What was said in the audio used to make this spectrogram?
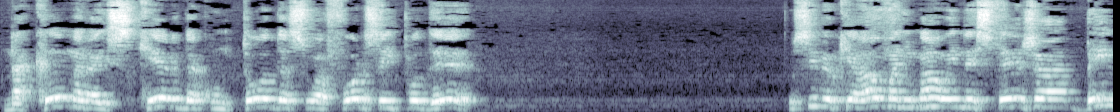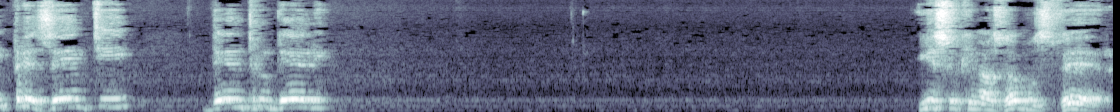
na câmara esquerda com toda a sua força e poder. Possível que a alma animal ainda esteja bem presente dentro dele. Isso que nós vamos ver,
